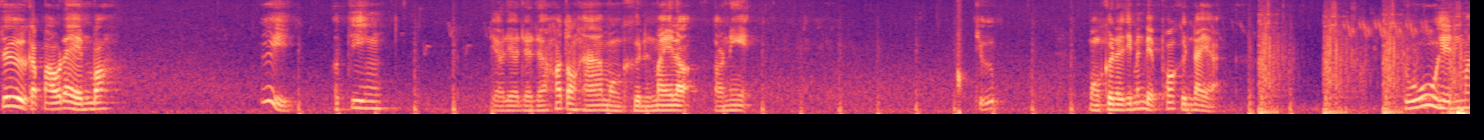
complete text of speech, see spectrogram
ซื้อกระเป๋าได้เห็นบ่เฮ้ยเอาจริง เดี๋ยวเดี๋ยวเดี๋ยวเดี๋ยวเขาต้องหาหมองคืนไม่แล้วตอนนี้จึ๊บ มองคืนอะไรที่มันแบบพ่อคืนได้อะ ดูเห็นไหม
